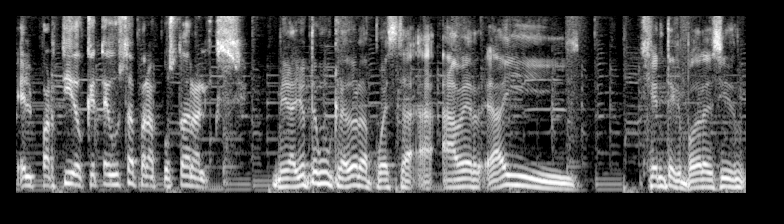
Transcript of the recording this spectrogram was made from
el partido? ¿Qué te gusta para apostar, Alex? Mira, yo tengo un creador de apuesta. a ver, hay gente que podrá decir,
